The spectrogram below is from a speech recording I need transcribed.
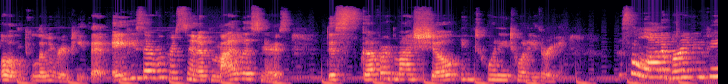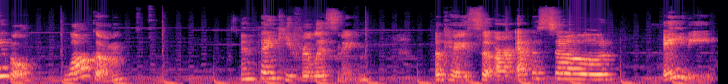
Oh, let me repeat that. 87% of my listeners discovered my show in 2023. That's a lot of brand new people. Welcome. And thank you for listening. Okay, so our episode 80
